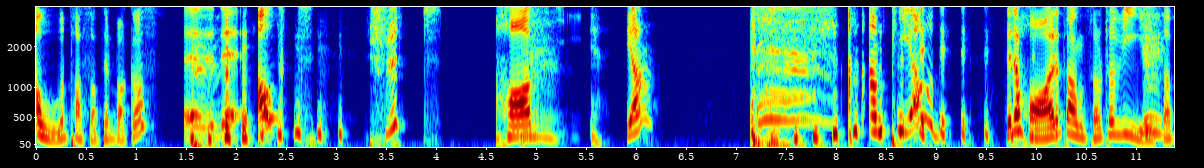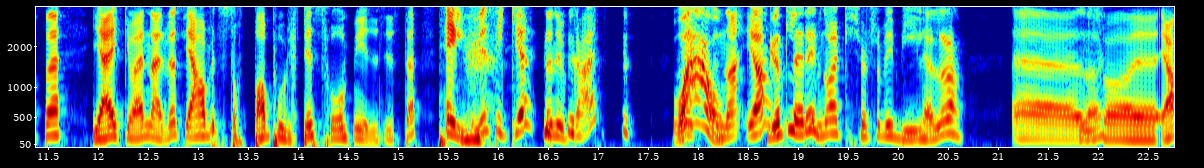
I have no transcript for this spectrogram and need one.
alle passater bak oss. Eh, Det, alt! Slutt! Ha Ja. Proud! Dere har et ansvar til å vise at eh, jeg ikke er nervøs. Jeg har blitt stoppa av politiet så mye i det siste. Heldigvis ikke denne uka her. Wow! Nei, ja. Gratulerer. Men nå har jeg ikke kjørt så mye bil heller, da. Uh, så eh, ja,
